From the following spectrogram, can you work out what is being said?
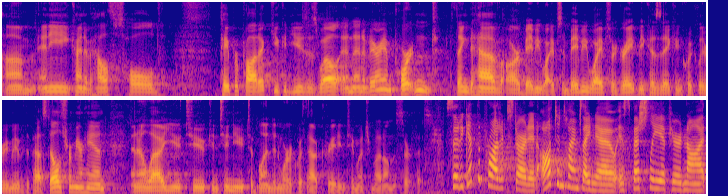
um, any kind of household paper product you could use as well. And then a very important thing to have are baby wipes. And baby wipes are great because they can quickly remove the pastels from your hand and allow you to continue to blend and work without creating too much mud on the surface. So to get the project started, oftentimes I know, especially if you're not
